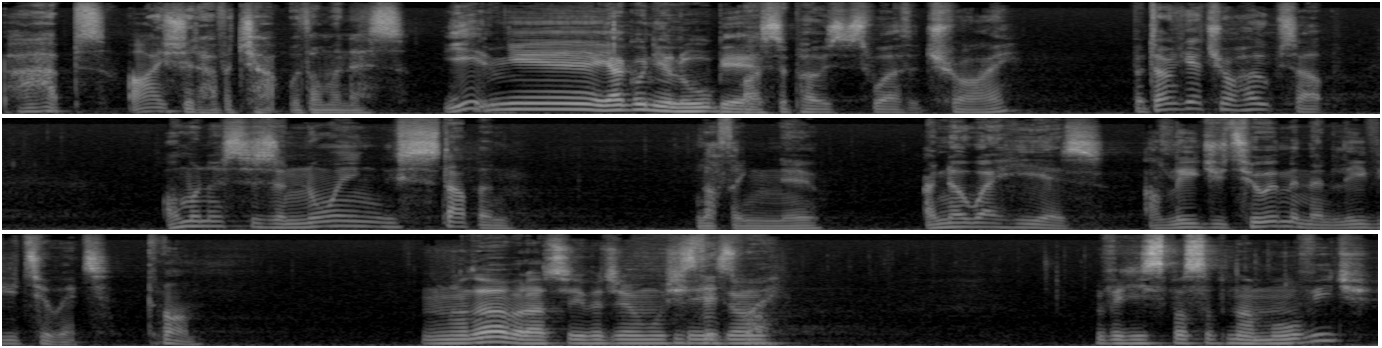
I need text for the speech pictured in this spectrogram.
Perhaps I should have a chat with Ominous. You? Nie, ja go nie lubię. I suppose it's worth a try. But don't get your hopes up. Ominous is annoyingly stubborn. Nothing new. I know where he is. I'll lead you to him and then leave you to it. Come on. No dobra, czyli będziemy musieli go w jakiś sposób namówić?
